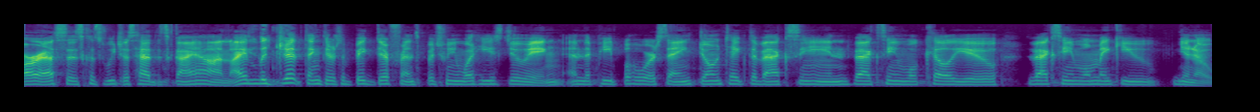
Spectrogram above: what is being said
RSs because we just had this guy on. I legit think there's a big difference between what he's doing and the people who are saying, don't take the vaccine. Vaccine will kill you. The vaccine will make you, you know,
